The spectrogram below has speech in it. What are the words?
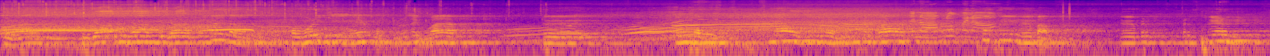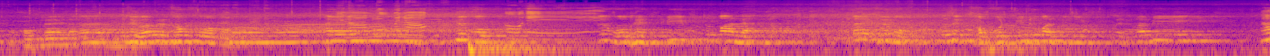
เก่งมากจริงสุดยอดสุดยอดสุดยอดไม่แต่ผมพูดจริงๆนะผมรู้สึกว่า คือคือผมไม่คือผมรู้สึกว่า ไม่ร้องลูกไม่ร้พอวกงพี่คือแบบ คือเป็นเป็นเพื่อนของผมเลยแล้วก็รู้สึกว่าเป็นครอบครัวผมไม่ร้องลูกไม่ร้องคือผมโอเอคือผมเห็นพี่ทุกวันแหละไม่คือผมรู้สึกขอบคุณพี่ทุกวันจริงๆเหมือนว่าพี่ถ้า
